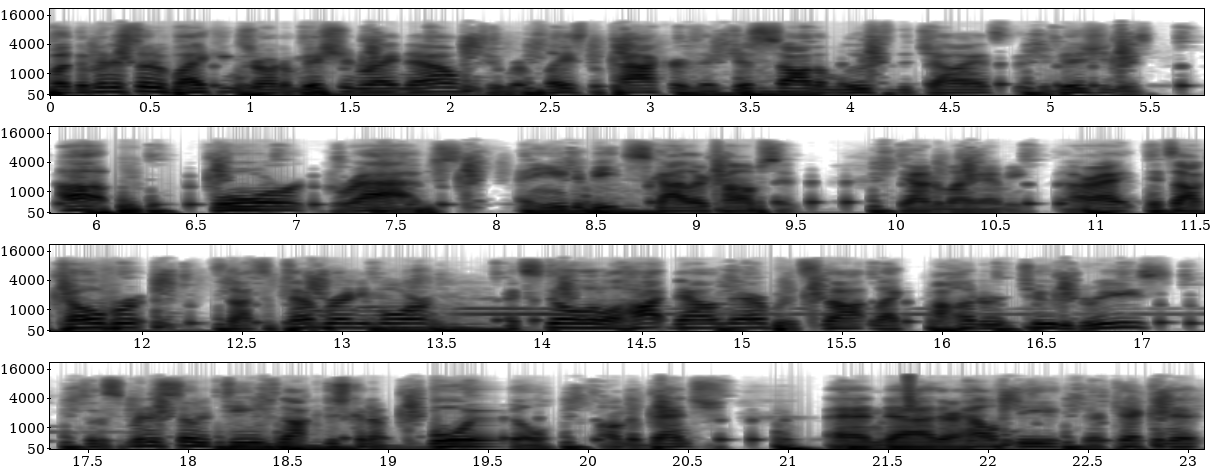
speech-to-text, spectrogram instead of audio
But the Minnesota Vikings are on a mission right now to replace the Packers. They just saw them lose to the Giants. The division is up for grabs, and you need to beat Skylar Thompson down to Miami. All right. It's October. It's not September anymore. It's still a little hot down there, but it's not like 102 degrees. So this Minnesota team's not just going to boil on the bench. And uh, they're healthy. They're kicking it.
